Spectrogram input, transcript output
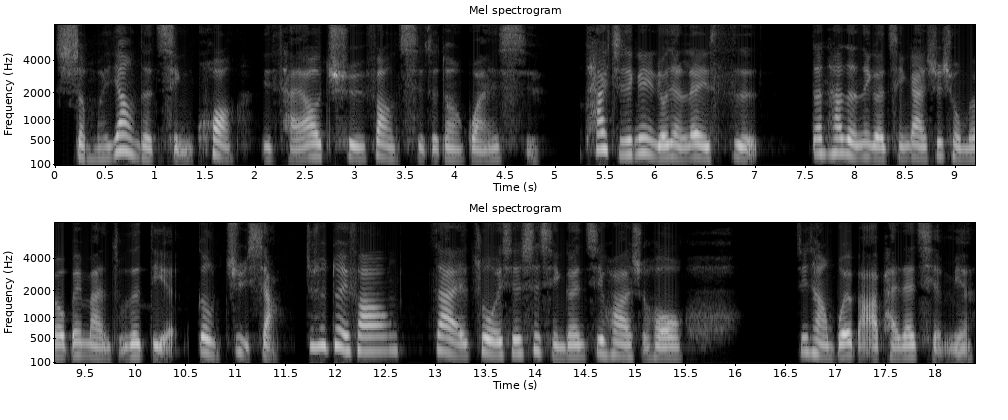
什么样的情况你才要去放弃这段关系？”他其实跟你有点类似，但他的那个情感需求没有被满足的点更具象，就是对方在做一些事情跟计划的时候，经常不会把它排在前面。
